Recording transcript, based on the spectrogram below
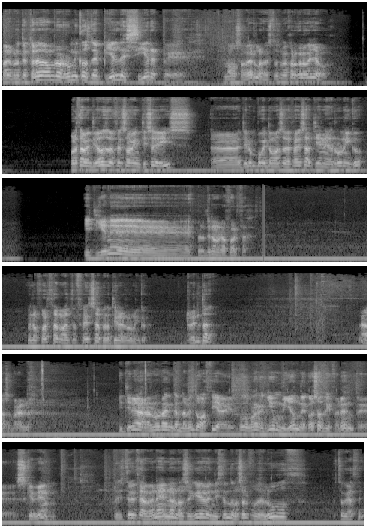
Vale, protectores de hombros rúnicos de piel de sierpe. Vamos a verlo, esto es mejor que lo que llevo. Fuerza 22, defensa 26. Eh, tiene un poquito más de defensa, tiene rúnico. Y tiene... Pero tiene menos fuerza. Menos fuerza, más defensa, pero tiene rúnico. Renta. Vamos a ponerlo. Y tiene la ranura de encantamiento vacía. Y puedo poner aquí un millón de cosas diferentes. Qué bien. Resistencia al veneno, no sé qué, bendición de los elfos de luz. ¿Esto qué hace?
